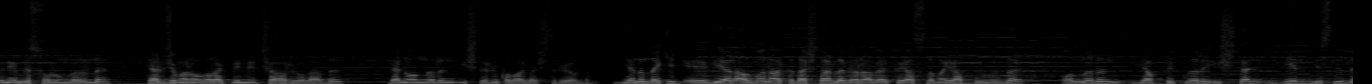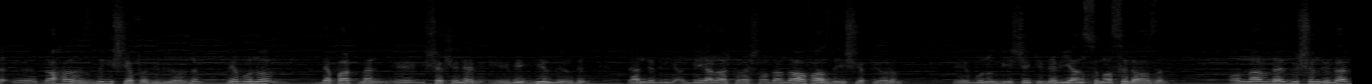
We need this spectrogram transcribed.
önemli sorunlarını tercüman olarak beni çağırıyorlardı. Ben onların işlerini kolaylaştırıyordum. Yanındaki e, diğer Alman arkadaşlarla beraber kıyaslama yaptığımızda onların yaptıkları işten bir misli e, daha hızlı iş yapabiliyordum. Ve bunu departman şefine bi- bildirdim. Ben dedim diğer arkadaşlardan daha fazla iş yapıyorum. Bunun bir şekilde bir yansıması lazım. Onlar da düşündüler.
